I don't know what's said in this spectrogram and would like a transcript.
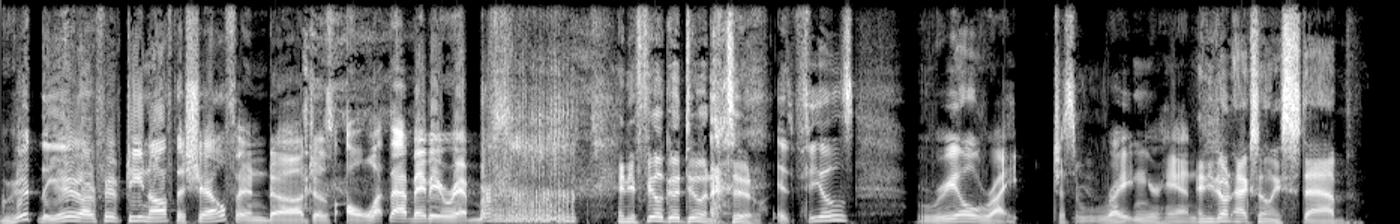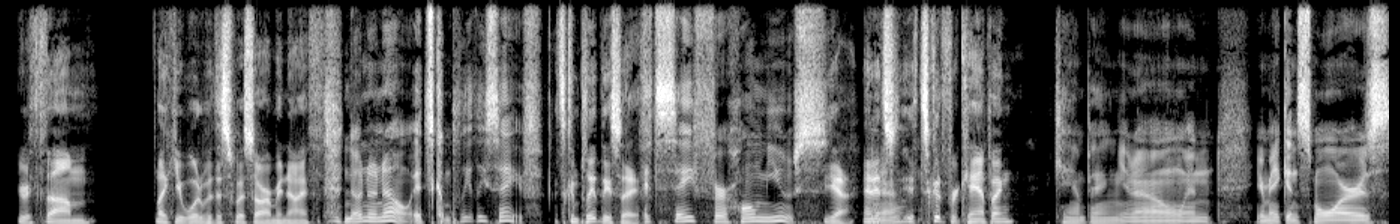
get the AR-15 off the shelf and uh, just let that baby rip. And you feel good doing it too. It feels real right. Just right in your hand. and you don't accidentally stab your thumb like you would with a Swiss Army knife. No, no, no. It's completely safe. It's completely safe. It's safe for home use. yeah. And it's know? it's good for camping. camping, you know, and you're making s'mores,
